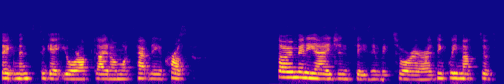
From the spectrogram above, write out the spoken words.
segments to get your update on what's happening across so many agencies in Victoria. I think we must have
